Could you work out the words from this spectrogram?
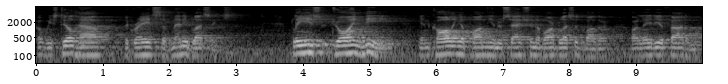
but we still have the grace of many blessings. Please join me in calling upon the intercession of our Blessed Mother, Our Lady of Fatima,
